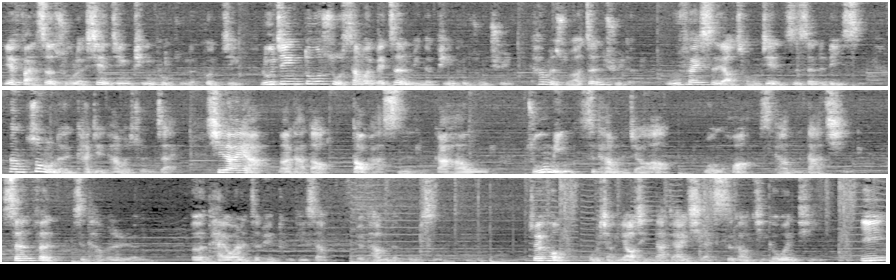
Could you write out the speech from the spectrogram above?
也反射出了现今平埔族的困境。如今多数尚未被证明的平埔族群，他们所要争取的。无非是要重建自身的历史，让众人看见他们存在。西拉雅、马卡道、道卡斯、嘎哈乌，族名是他们的骄傲，文化是他们的大旗，身份是他们的人。而台湾的这片土地上有他们的故事。最后，我们想邀请大家一起来思考几个问题：一、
